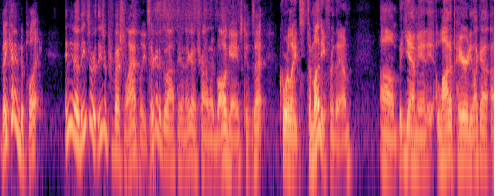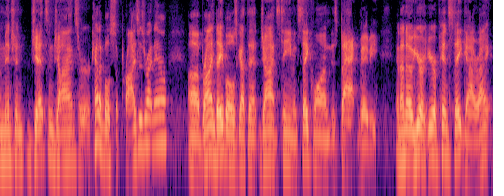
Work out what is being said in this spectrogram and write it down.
they came to play. And you know these are these are professional athletes. They're going to go out there and they're going to try and win ball games because that correlates to money for them. Um, but yeah, man, it, a lot of parity. Like I, I, mentioned, Jets and Giants are, are, kind of both surprises right now. Uh, Brian Daboll's got that Giants team, and Saquon is back, baby. and I know you're you're a Penn State guy, right?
